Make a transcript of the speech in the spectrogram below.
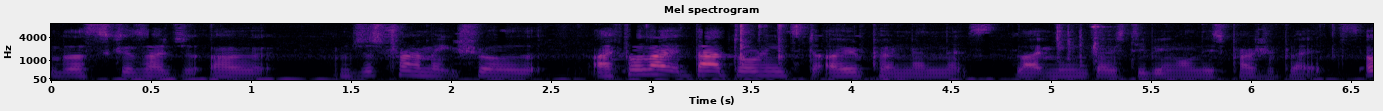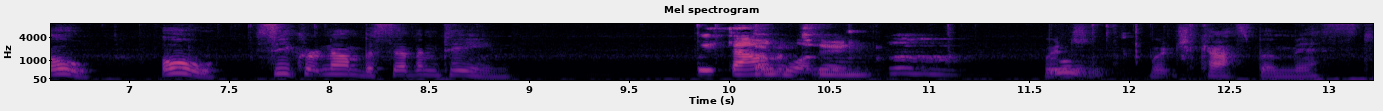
That's because I just, uh, I'm just trying to make sure. That, I feel like that door needs to open, and it's like me and Ghosty being on these pressure plates. Oh, oh, secret number seventeen, We found Seventeen. one. which Ooh. which Kasper missed.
